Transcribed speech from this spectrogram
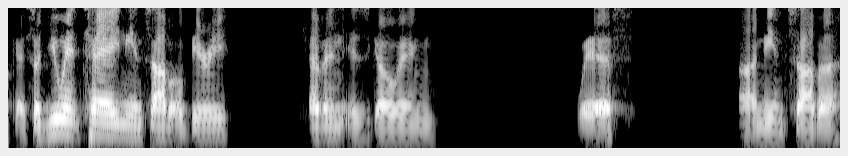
Okay, so you went Taye, Nian Saba, Obiri. Kevin is going with uh, Nian Saba,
